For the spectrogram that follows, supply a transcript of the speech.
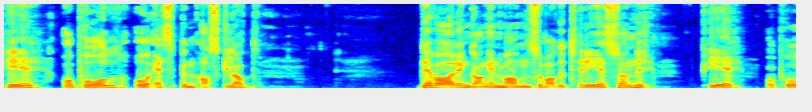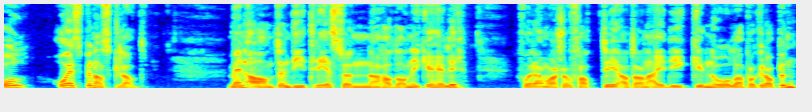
Per og Pål og Espen Askeladd. Det var en gang en mann som hadde tre sønner, Per og Pål og Espen Askeladd. Men annet enn de tre sønnene hadde han ikke heller, for han var så fattig at han eide ikke nåla på kroppen,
